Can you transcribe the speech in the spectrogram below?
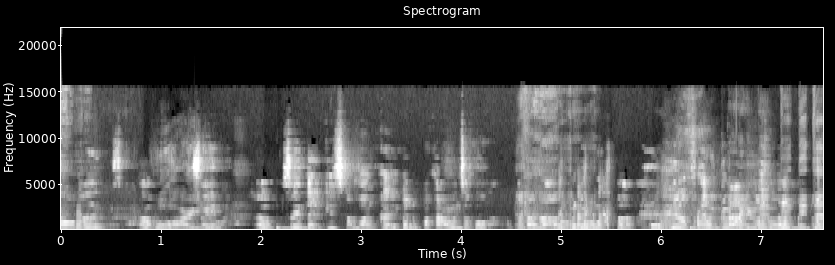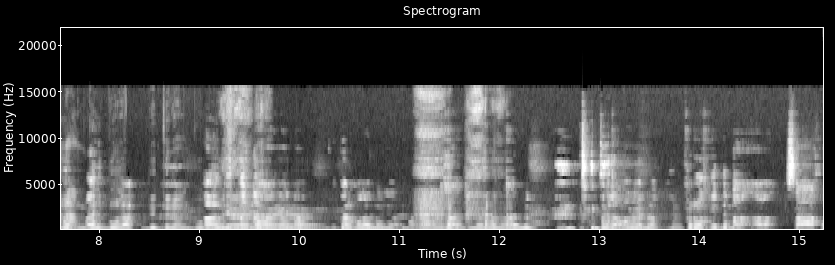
Oh, Who are you? Oh, sa internet, kinsa man ka, ikaw napakaon sa ko. Pananaon ko nimo pa. Di ba, friend Bago di ba? ba? Di- Dito na ang gubot. Dito na ang gubot. dito Yeah, na, yeah, ano, yeah. dito na mga ano, niya, mga bad na mga ano. dito na mga ano. Pero okay, di ba, ah, sa ako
